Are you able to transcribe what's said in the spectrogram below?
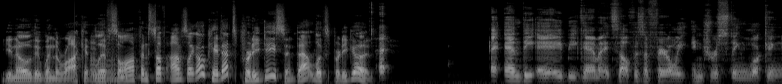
You know that when the rocket lifts Mhm. off and stuff, I was like, okay, that's pretty decent. That looks pretty good. And the AAB Gamma itself is a fairly interesting looking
